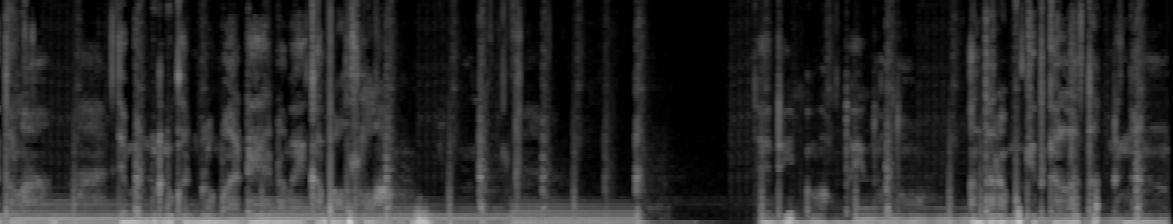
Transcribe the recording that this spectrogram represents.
gitu lah. Zaman dulu kan belum ada yang namanya kapal selam. Jadi waktu itu tuh antara Bukit Galata dengan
